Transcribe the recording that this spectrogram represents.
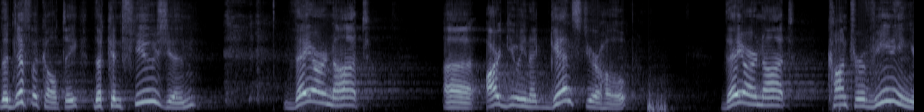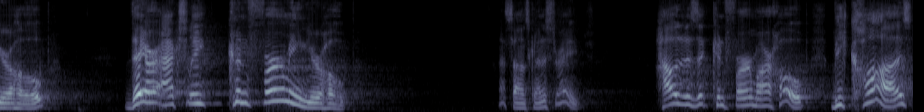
the difficulty, the confusion, they are not uh, arguing against your hope. They are not contravening your hope. They are actually confirming your hope. That sounds kind of strange. How does it confirm our hope? Because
